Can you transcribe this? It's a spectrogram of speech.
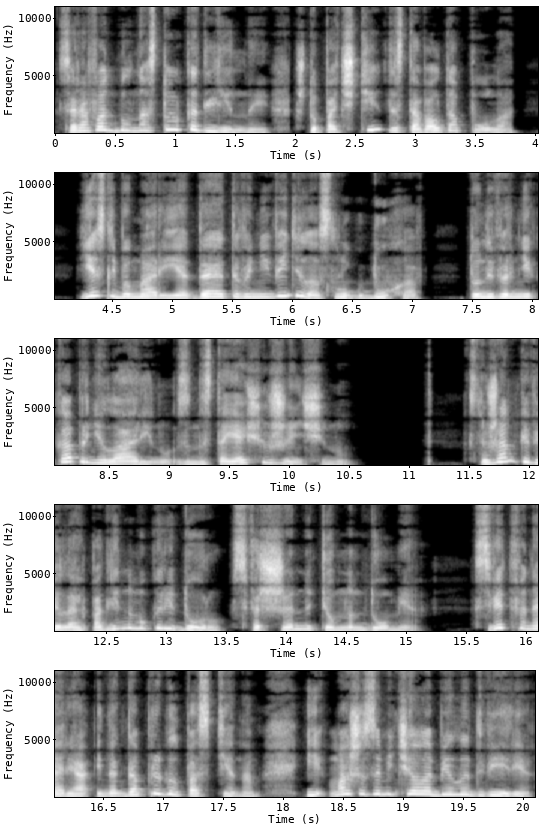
Сарафан был настолько длинный, что почти доставал до пола. Если бы Мария до этого не видела слуг духов, то наверняка приняла Арину за настоящую женщину. Служанка вела их по длинному коридору в совершенно темном доме. Свет фонаря иногда прыгал по стенам, и Маша замечала белые двери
